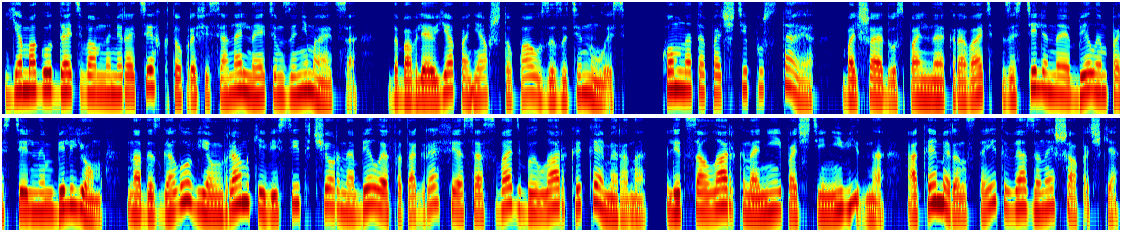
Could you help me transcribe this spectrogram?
Я могу дать вам номера тех, кто профессионально этим занимается, добавляю я, поняв, что пауза затянулась. Комната почти пустая, большая двуспальная кровать, застеленная белым постельным бельем. Над изголовьем в рамке висит черно белая фотография со свадьбы Ларк и Кэмерона. Лица Ларк на ней почти не видно, а Кэмерон стоит в вязаной шапочке.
